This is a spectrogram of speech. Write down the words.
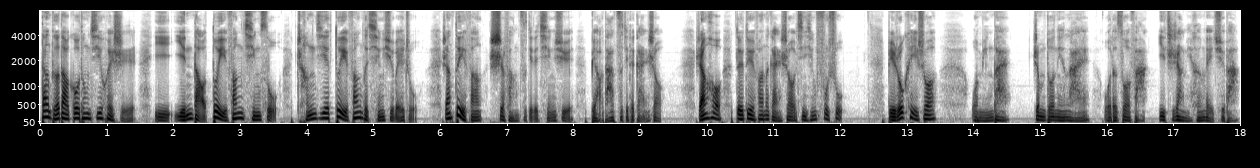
当得到沟通机会时，以引导对方倾诉、承接对方的情绪为主，让对方释放自己的情绪，表达自己的感受。然后对对方的感受进行复述，比如可以说：“我明白，这么多年来我的做法一直让你很委屈吧？”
